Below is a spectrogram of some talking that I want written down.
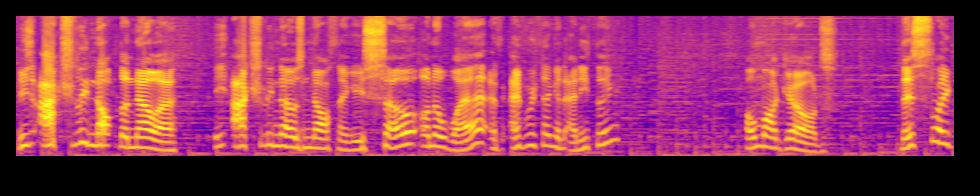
He's actually not the knower. He actually knows nothing. He's so unaware of everything and anything. Oh my god. This, like...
